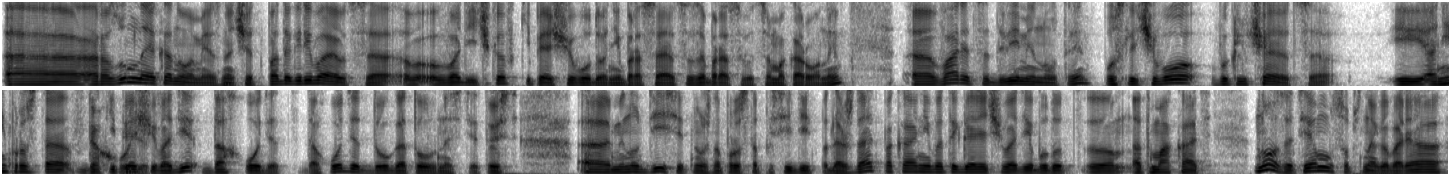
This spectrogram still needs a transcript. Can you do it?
Э, разумная экономия. Значит, подогреваются водичка, в кипящую воду они бросаются, забрасываются макароны, варятся 2 минуты, после чего выключаются и они просто в доходят. кипящей воде доходят, доходят до готовности. То есть э, минут 10 нужно просто посидеть, подождать, пока они в этой горячей воде будут э, отмокать. Ну, а затем, собственно говоря,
